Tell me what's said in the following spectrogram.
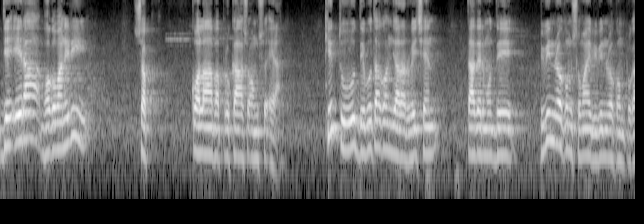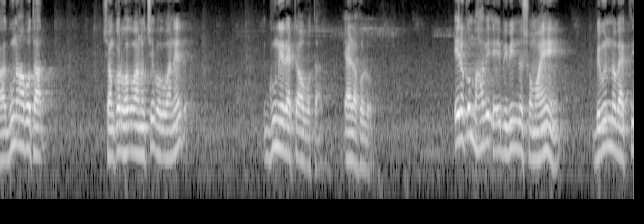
যে এরা ভগবানেরই সব কলা বা প্রকাশ অংশ এরা। কিন্তু দেবতাগণ যারা রয়েছেন, তাদের মধ্যে বিভিন্ন রকম সময়, বিভিন্ন রকম প্রকাশ গুণাবতার শঙ্কর ভগবান হচ্ছে ভগবানের গুণের একটা অবতার, এরা হলো। এরকমভাবে বিভিন্ন সময়ে বিভিন্ন ব্যক্তি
